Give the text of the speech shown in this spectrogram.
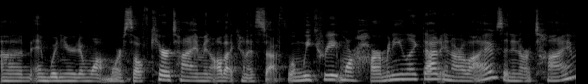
um, and when you're going to want more self care time and all that kind of stuff. When we create more harmony like that in our lives and in our time,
